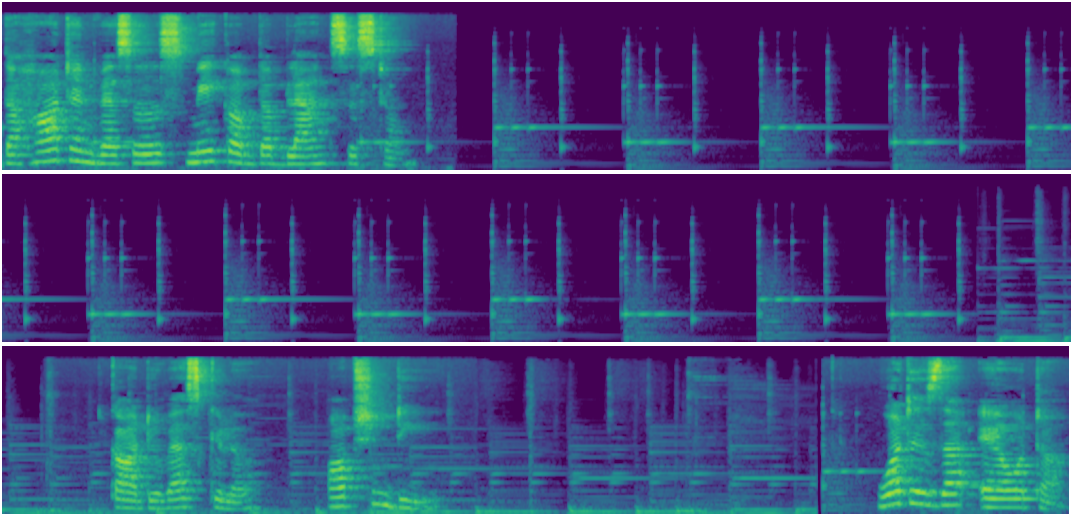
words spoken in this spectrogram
The heart and vessels make up the blank system. Cardiovascular. Option D. What is the aorta?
